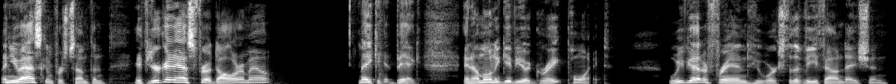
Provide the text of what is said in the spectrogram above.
And you ask them for something. If you're going to ask for a dollar amount, make it big. And I'm going to give you a great point. We've got a friend who works for the V Foundation.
